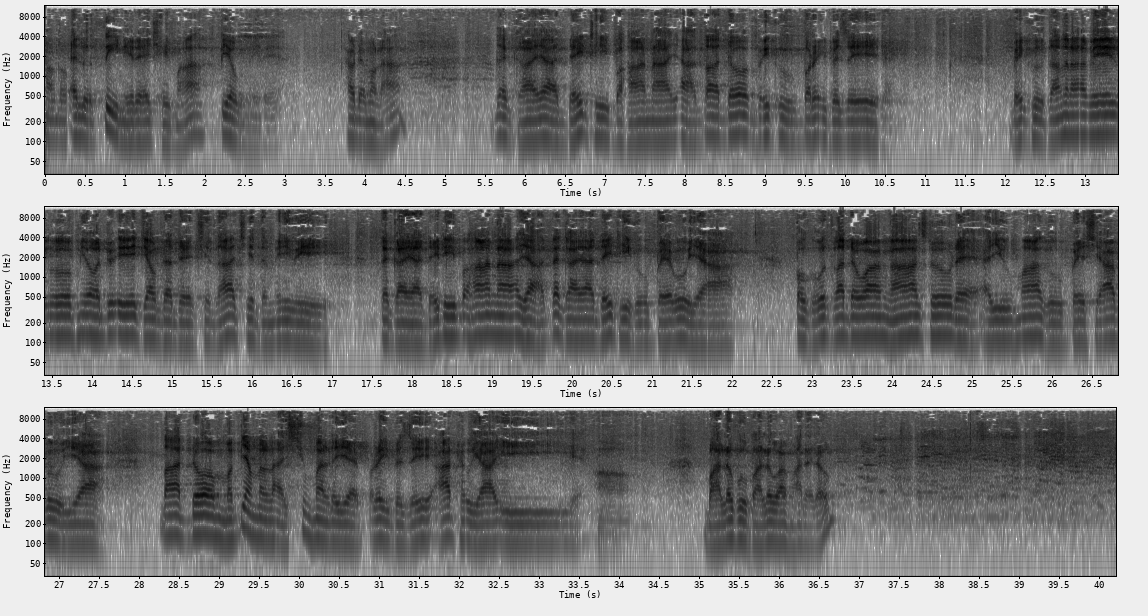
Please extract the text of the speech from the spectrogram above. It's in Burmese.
အဲ့လိုသိနေတဲ့အချိန်မှာပြုတ်နေတယ်ဟုတ်တယ်မဟုတ်လားသက်ကာယဒိဋ္ဌိပဟာနာယသတ္တောဘိက္ခုပရိပစေဘိက္ခုသန္တရာဘေကိုမျောတွေ့ကြောက်တတ်တဲ့ခြေသားခြေသမီးသည်သက်ကာယဒိဋ္ဌိပဟာနာယသက်ကာယဒိဋ္ဌိကိုပယ်ဖို့ရာပုဂ္ဂိုလ်သတ္တဝါငါဆိုတဲ့အယူမှားကိုပယ်ရှားဖို့ရာ သာတော်မပြတ်မလတ်ရှုမှတ်လျက်ပြိပစေအာထုတ်ရာ၏တဲ့ဟောဘာလို့ဖို့ဘာလို့ရမှာလဲတော့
